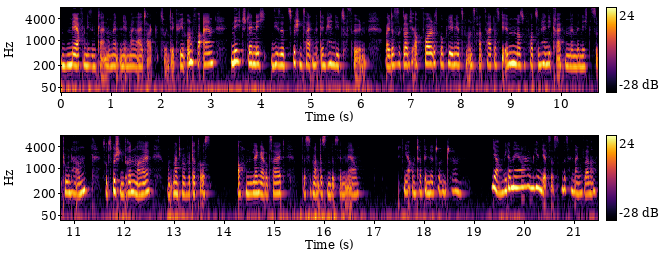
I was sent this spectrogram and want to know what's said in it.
mehr von diesen kleinen Momenten in meinen Alltag zu integrieren und vor allem nicht ständig diese Zwischenzeiten mit dem Handy zu füllen. Weil das ist, glaube ich, auch voll das Problem jetzt von unserer Zeit, dass wir immer sofort zum Handy greifen, wenn wir nichts zu tun haben. So zwischendrin mal. Und manchmal wird daraus auch eine längere Zeit, dass man das ein bisschen mehr ja, unterbindet und ähm, ja, wieder mehr im Hier und Jetzt ist, ein bisschen langsamer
